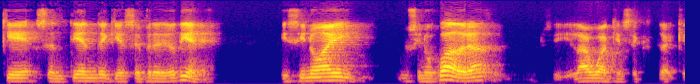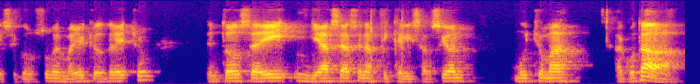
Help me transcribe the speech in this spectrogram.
que se entiende que ese predio tiene. Y si no hay si no cuadra, si el agua que se, que se consume es mayor que los derechos, entonces ahí ya se hace una fiscalización mucho más acotada,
